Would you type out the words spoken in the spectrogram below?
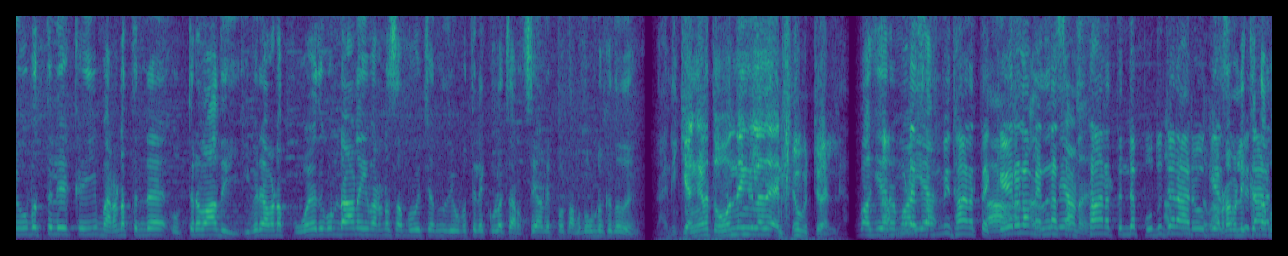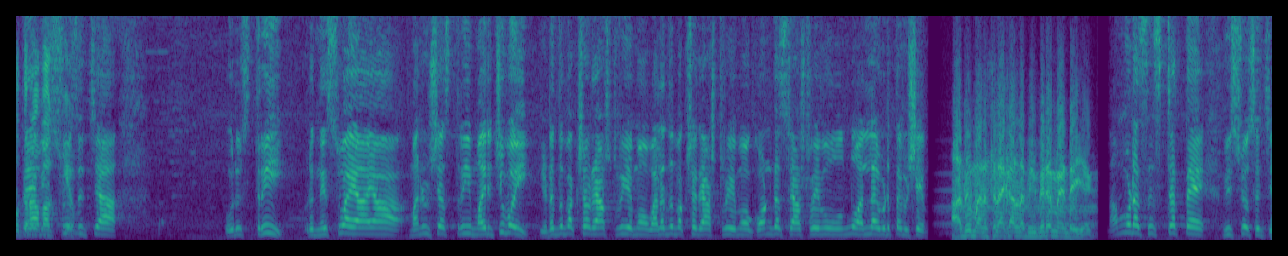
രൂപത്തിലേക്ക് ഈ മരണത്തിന്റെ ഉത്തരവാദി ഇവരവിടെ പോയത് കൊണ്ടാണ് ഈ മരണം സംഭവിച്ചെന്ന രൂപത്തിലേക്കുള്ള ചർച്ചയാണ് ഇപ്പോൾ നടന്നുകൊണ്ടിരിക്കുന്നത്. എനിക്ക് അങ്ങനെ തോന്നുന്നെങ്കിൽ അത് എന്റെ കുറ്റമല്ല. നമ്മുടെ സംവിധാനത്തെ കേരളം എന്ന സംസ്ഥാനത്തിന്റെ പൊതുജനാരോഗ്യ വിശ്വസിച്ച ഒരു സ്ത്രീ ഒരു നിസ്വയായ മനുഷ്യ സ്ത്രീ മരിച്ചുപോയി. ഇടതുപക്ഷ രാഷ്ട്രീയമോ വലതുപക്ഷ രാഷ്ട്രീയമോ കോൺഗ്രസ് രാഷ്ട്രീയമോ ഒന്നും അല്ല ഇവിടുത്തെ വിഷയം. അത് മനസ്സിലാക്കാനുള്ള വിവരം വേണ്ട നമ്മുടെ സിസ്റ്റത്തെ വിശ്വസിച്ച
